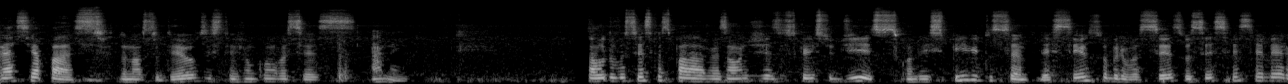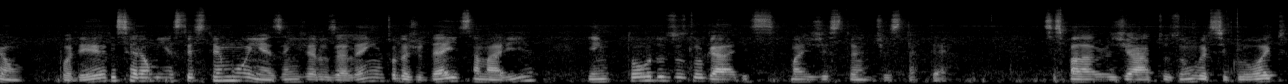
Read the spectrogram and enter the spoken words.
graça e a paz do nosso Deus estejam com vocês. Amém. Saúdo vocês com as palavras onde Jesus Cristo diz: Quando o Espírito Santo descer sobre vocês, vocês receberão poder e serão minhas testemunhas em Jerusalém, em toda a Judéia e Samaria e em todos os lugares mais distantes da terra. Essas palavras de Atos 1, versículo 8,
